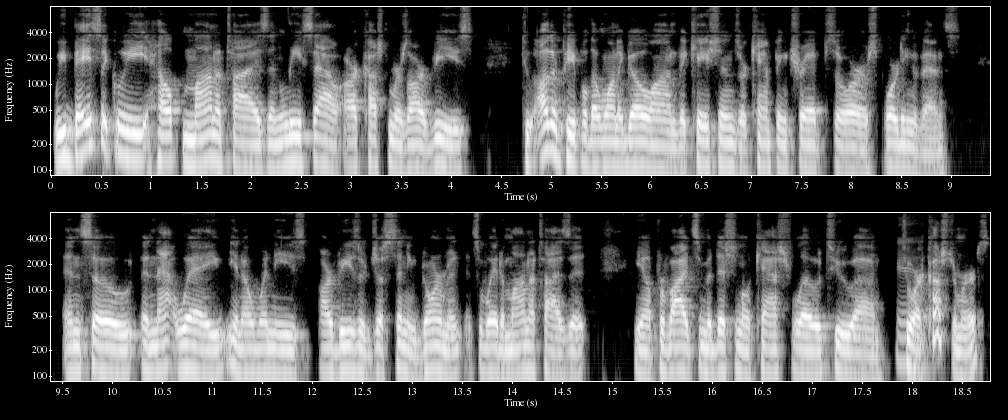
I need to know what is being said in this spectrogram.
we basically help monetize and lease out our customers' RVs to other people that want to go on vacations or camping trips or sporting events. And so, in that way, you know, when these RVs are just sitting dormant, it's a way to monetize it you know provide some additional cash flow to uh, yeah. to our customers.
